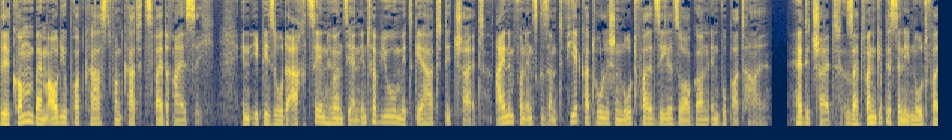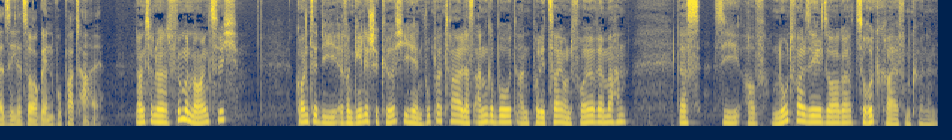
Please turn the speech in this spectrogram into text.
Willkommen beim Audiopodcast von CAT 230. In Episode 18 hören Sie ein Interview mit Gerhard Ditscheid, einem von insgesamt vier katholischen Notfallseelsorgern in Wuppertal. Herr Ditscheid, seit wann gibt es denn die Notfallseelsorge in Wuppertal? 1995 konnte die evangelische Kirche hier in Wuppertal das Angebot an Polizei und Feuerwehr machen, dass sie auf Notfallseelsorger zurückgreifen können.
